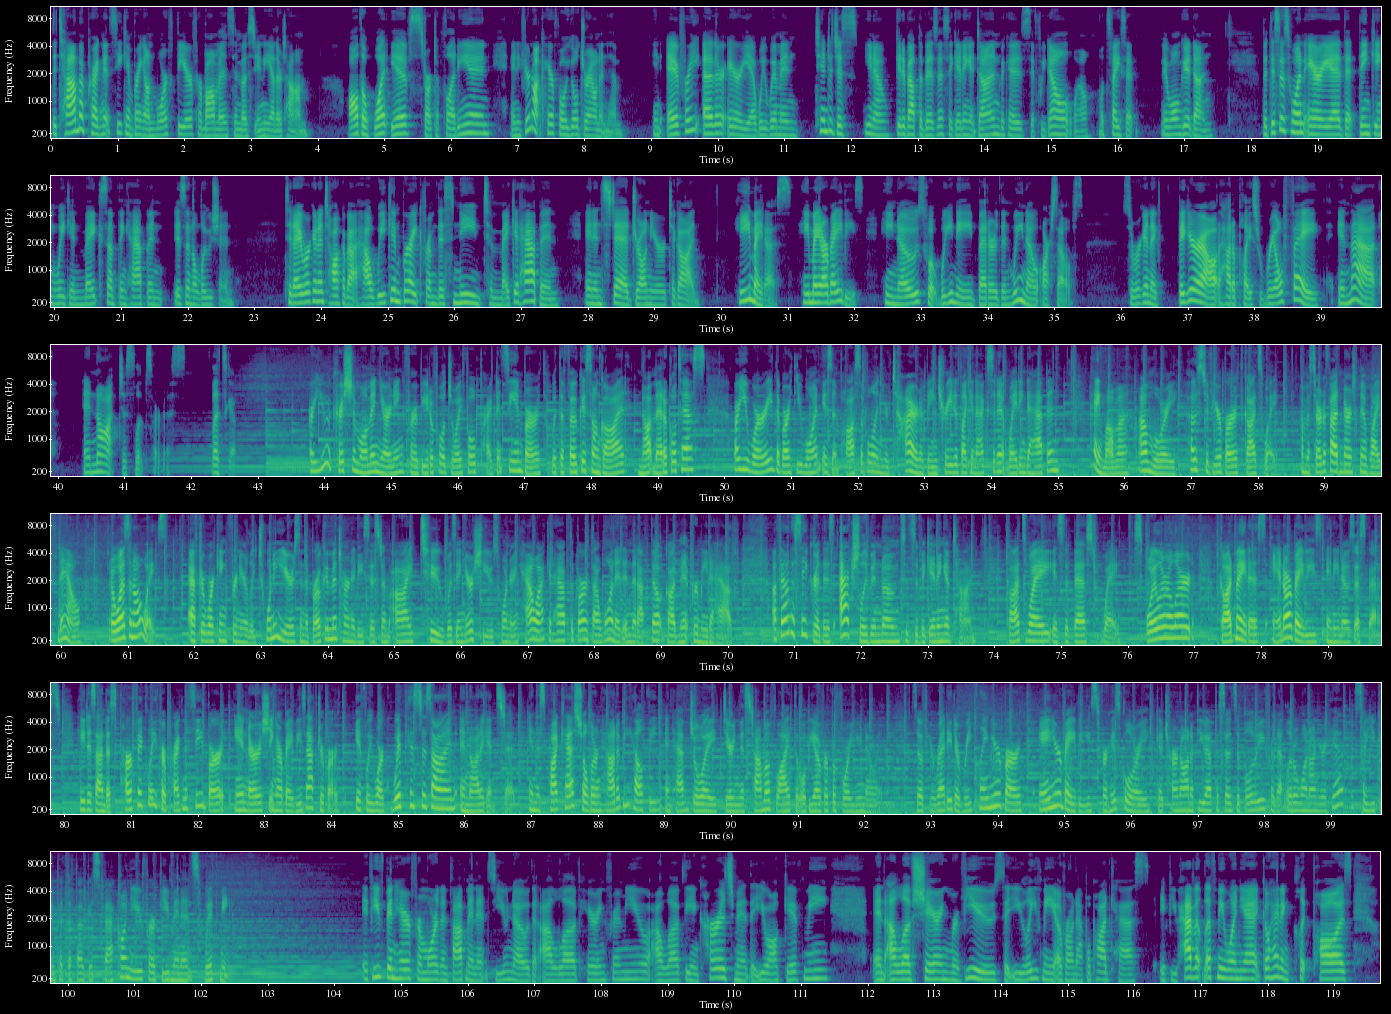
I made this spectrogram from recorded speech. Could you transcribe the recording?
The time of pregnancy can bring on more fear for mamas than most any other time. All the what ifs start to flood in, and if you're not careful, you'll drown in them. In every other area, we women tend to just, you know, get about the business of getting it done because if we don't, well, let's face it, it won't get done. But this is one area that thinking we can make something happen is an illusion. Today, we're going to talk about how we can break from this need to make it happen and instead draw nearer to God. He made us, He made our babies. He knows what we need better than we know ourselves. So, we're going to figure out how to place real faith in that and not just lip service. Let's go. Are you a Christian woman yearning for a beautiful, joyful pregnancy and birth with a focus on God, not medical tests? Are you worried the birth you want isn't possible and you're tired of being treated like an accident waiting to happen? Hey, Mama, I'm Lori, host of Your Birth God's Way. I'm a certified nurse midwife now, but I wasn't always. After working for nearly 20 years in the broken maternity system, I too was in your shoes, wondering how I could have the birth I wanted and that I felt God meant for me to have. I found a secret that has actually been known since the beginning of time. God's way is the best way. Spoiler alert God made us and our babies, and He knows us best. He designed us perfectly for pregnancy, birth, and nourishing our babies after birth if we work with His design and not against it. In this podcast, you'll learn how to be healthy and have joy during this time of life that will be over before you know it. So if you're ready to reclaim your birth and your babies for His glory, go turn on a few episodes of Bluey for that little one on your hip so you can put the focus back on you for a few minutes with me. If you've been here for more than five minutes, you know that I love hearing from you. I love the encouragement that you all give me. And I love sharing reviews that you leave me over on Apple Podcasts. If you haven't left me one yet, go ahead and click pause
